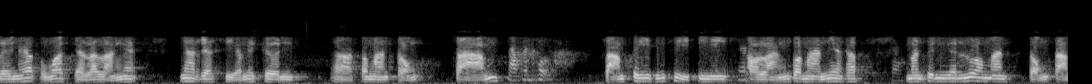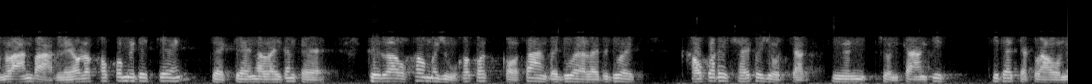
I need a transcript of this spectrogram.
เลยนะครับ ผมว่าแต่ละหลังเนี่ย น่าจะเสียไม่เกินอ่าประมาณสองสามสามพันหกสามปีถึงสี่ปีต่อหลังประมาณเนี้ยครับค่ะ มันเป็นเงินร่วมประมาณสองสามล้านบาทแล้ว แล้วเขาก็ไม่ได้แจ้งแจกแจงอะไรตั้งแต่ คือเราเข้ามาอยู่เขาก็ก่อสร้างไปด้วยอะไรไปด้วยเขาก็ได้ใช้ประโยชน์จากเงินส่วนกลางที่ที่ได้จากเราใน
